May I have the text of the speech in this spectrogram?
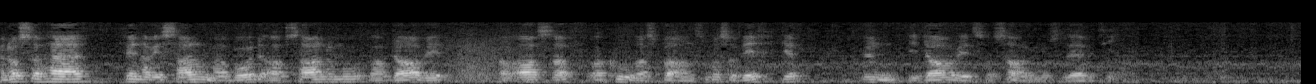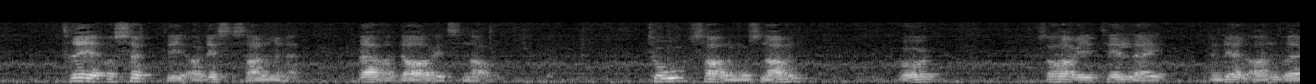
Men også her finner vi salmer både av Salomo, av David, av Asaf og av Koras barn, som også virket i Davids og Salomos levetid. 73 av disse salmene bærer Davids navn. To Salomos navn, og så har vi i tillegg en del andre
